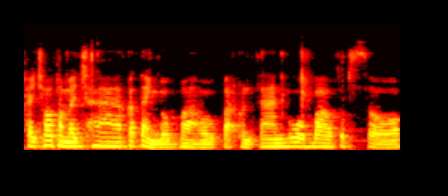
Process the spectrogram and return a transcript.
ใครชอบธรรมชาติก็แต่งเบาๆ ปัดขนตาเบาๆซอฟ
